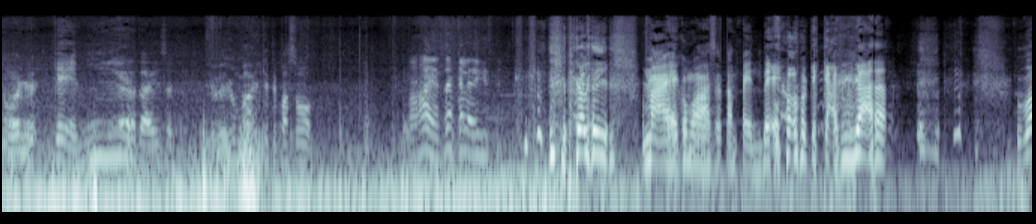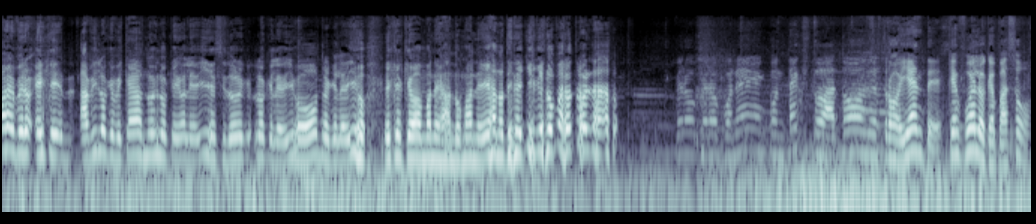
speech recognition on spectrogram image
No, qué mierda, dice. Yo le digo, Mae, ¿qué te pasó? Ajá, entonces, ¿qué le dijiste? Yo le dije, Mae, ¿cómo vas a ser tan pendejo? ¡Qué cagada! Mae, pero es que a mí lo que me caga no es lo que yo le dije, sino lo que le dijo otro que le dijo. Es que el que va manejando maneja, no tiene que ir viendo para otro lado. Pero, pero poné en contexto a todos nuestros oyentes. ¿Qué fue lo que pasó?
